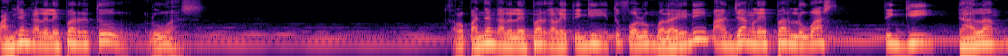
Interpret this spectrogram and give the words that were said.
Panjang kali lebar itu luas. Kalau panjang kali lebar kali tinggi itu volume. Lah ini panjang, lebar, luas, tinggi, dalam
